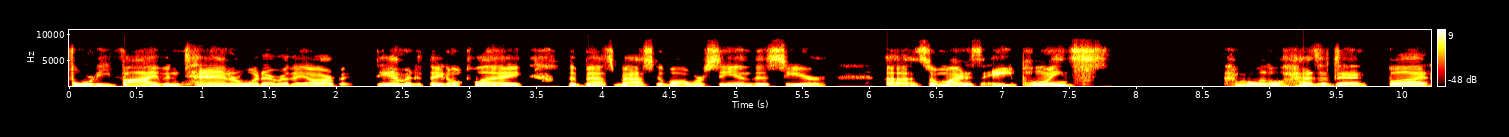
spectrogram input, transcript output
45 and 10 or whatever they are, but damn it if they don't play the best basketball we're seeing this year. Uh, so minus eight points. I'm a little hesitant, but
